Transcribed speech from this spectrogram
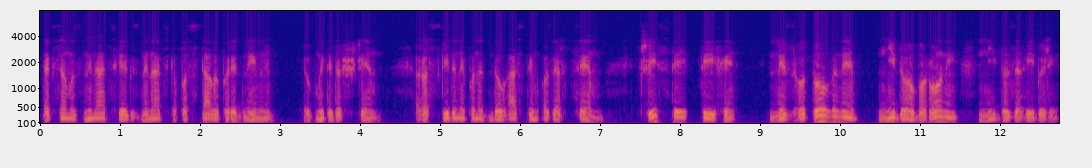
так само зненацька, як зненацька постало перед ними, обмите дощем, розкидане понад довгастим озерцем, чисте й тихе, не зготовлене ні до оборони, ні до загибелі.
